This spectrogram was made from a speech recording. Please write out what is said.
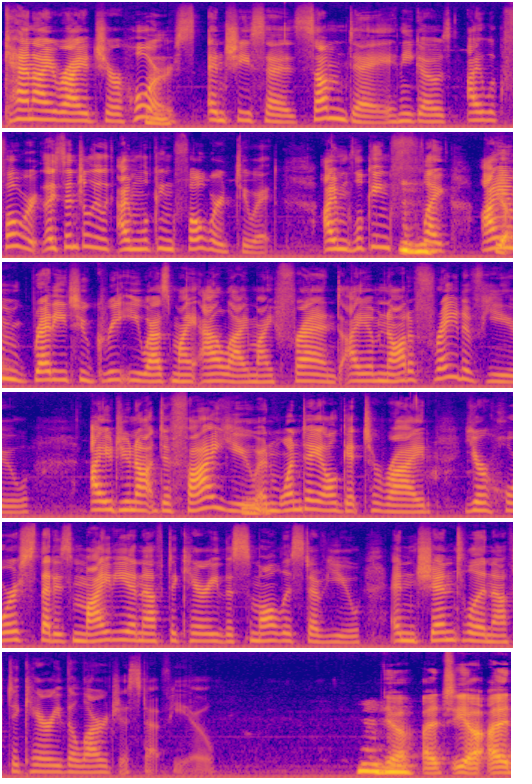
"Can I ride your mm. horse?" And she says, "Someday." And he goes, "I look forward." Essentially, like I'm looking forward to it. I'm looking f- mm-hmm. like I Yeah. am ready to greet you as my ally, my friend. I am not afraid of you. I do not defy you, mm. and one day I'll get to ride your horse that is mighty enough to carry the smallest of you and gentle enough to carry the largest of you. Mhm. yeah i yeah i,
